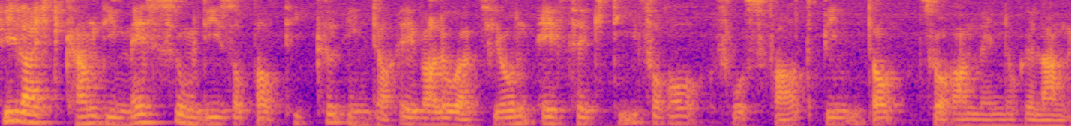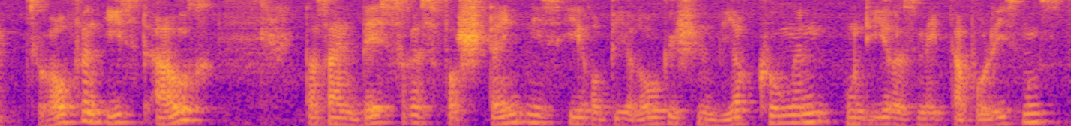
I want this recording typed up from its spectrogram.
Vielleicht kann die Messung dieser Partikel in der Evaluation effektiverer Phosphatbinder zur Anwendung gelangen. Zu hoffen ist auch, dass ein besseres Verständnis ihrer biologischen Wirkungen und ihres Metabolismus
